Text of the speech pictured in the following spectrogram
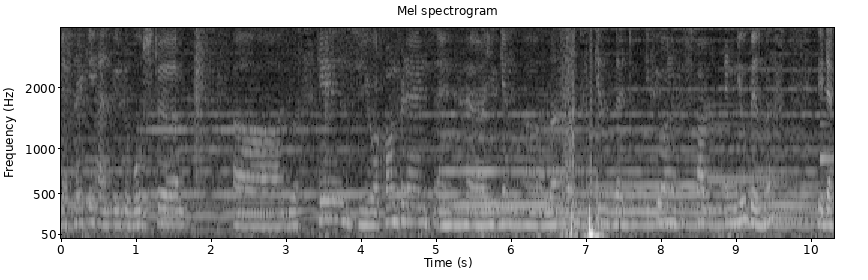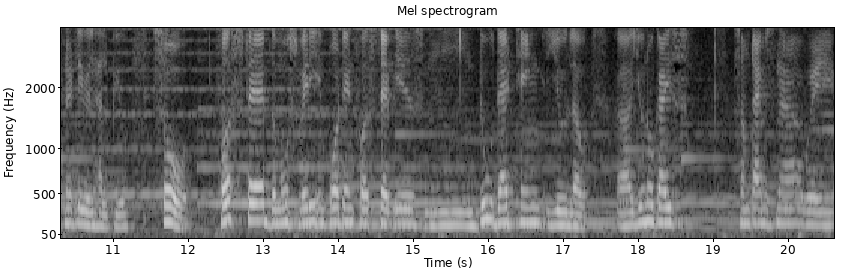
definitely help you to boost uh, uh, your skills, your confidence, and you can learn some skills that if you want to start a new business, it definitely will help you. So first step, the most very important first step is mm, do that thing you love uh, you know guys sometimes now we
